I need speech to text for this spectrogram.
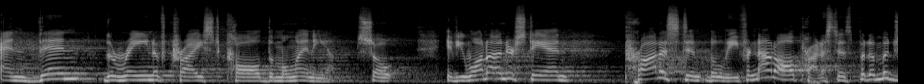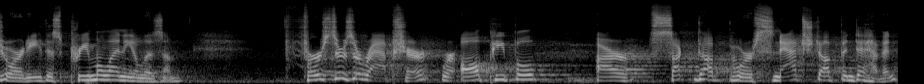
And then the reign of Christ called the millennium. So if you want to understand Protestant belief, or not all Protestants, but a majority, this premillennialism, first there's a rapture where all people are sucked up or snatched up into heaven.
